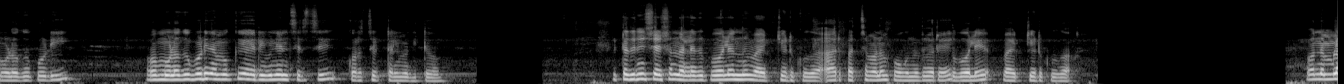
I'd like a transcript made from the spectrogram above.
മുളക് പൊടി. അപ്പോൾ മുളക് പൊടി നമുക്ക് എരിവിനനുസരിച്ച് കുറച്ച് ഇട്ടാൽ മതി കേട്ടോ ഇട്ടതിന് ശേഷം നല്ലതുപോലെ ഒന്ന് വഴറ്റിയെടുക്കുക ആ ഒരു പച്ചമണം പോകുന്നത് വരെ ഇതുപോലെ വഴറ്റിയെടുക്കുക അപ്പോൾ നമ്മൾ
